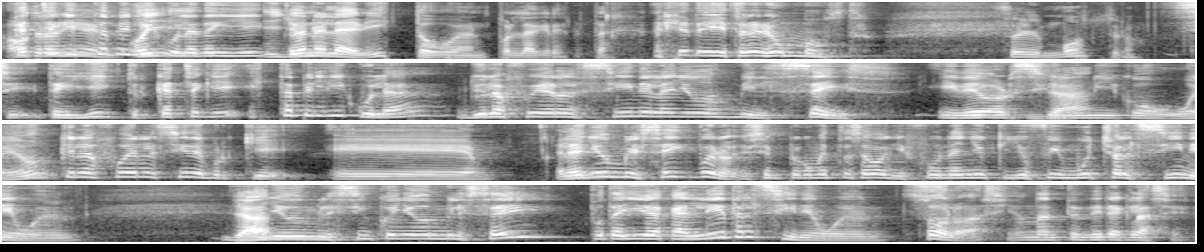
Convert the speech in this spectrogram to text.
Otro ¿Cachai que esta película, Oye, Taquillator- y yo no la he visto, weón, por la cresta. Es que Taquillator era un monstruo. Soy un monstruo. Sí, Taquillator, cacha que esta película yo la fui a al cine el año 2006 y debo haber sido el único weón que la fue al cine porque eh, el año 2006, bueno, yo siempre comento esa que fue un año que yo fui mucho al cine, weón. ¿Ya? Año 2005, año 2006, puta, iba caleta al cine, weón. Solo así, antes de ir a clase.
